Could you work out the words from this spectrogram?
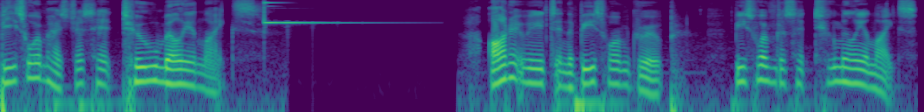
Beeswarm has just hit 2 million likes. On it reads in the Beeswarm group, Beeswarm just hit 2 million likes,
